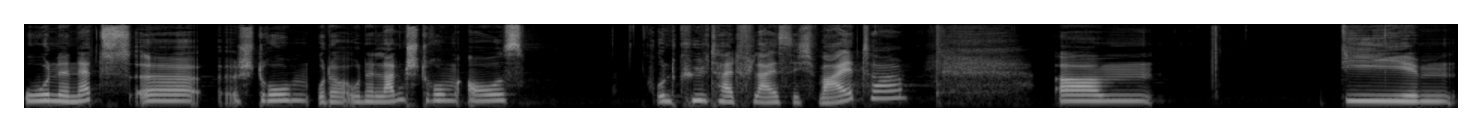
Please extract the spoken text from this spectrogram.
ohne Netzstrom äh, oder ohne Landstrom aus und kühlt halt fleißig weiter. Ähm, die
